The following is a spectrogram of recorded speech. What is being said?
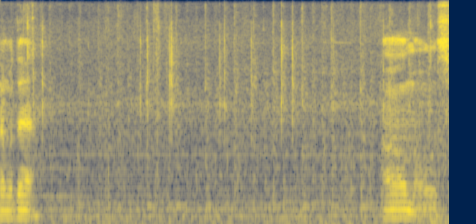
had him with that. Almost.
